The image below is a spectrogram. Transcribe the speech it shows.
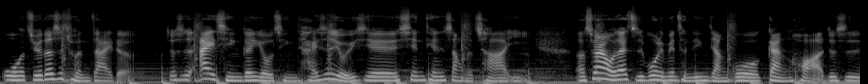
我觉得是存在的，就是爱情跟友情还是有一些先天上的差异。呃，虽然我在直播里面曾经讲过干话，就是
